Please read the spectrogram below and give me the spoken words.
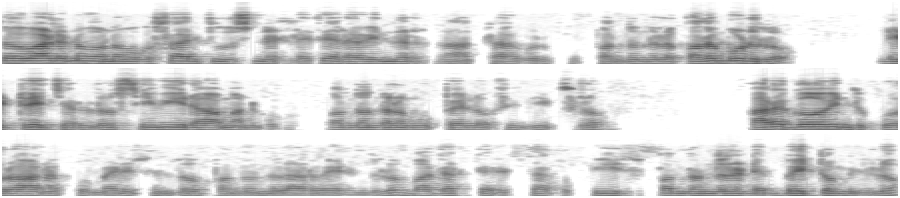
సో వాళ్ళను మనం ఒకసారి చూసినట్లయితే రవీంద్రనాథ్ ఠాగూర్ పంతొమ్మిది వందల పదమూడులో లిటరేచర్లో సివి రామన్కు పంతొమ్మిది వందల ముప్పైలో ఫిజిక్స్లో హరగోవింద్ ఖురానకు మెడిసిన్లో పంతొమ్మిది వందల అరవై ఎనిమిదిలో మదర్ తెరిస్తాకు పీస్ పంతొమ్మిది వందల డెబ్బై తొమ్మిదిలో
